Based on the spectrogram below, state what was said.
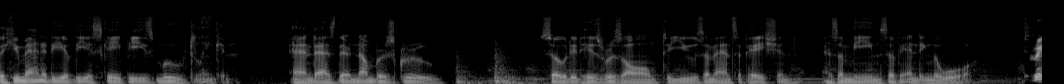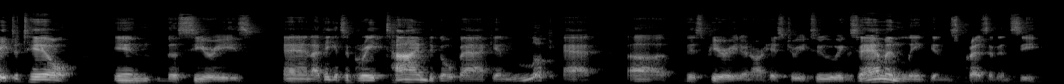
The humanity of the escapees moved Lincoln, and as their numbers grew, so did his resolve to use emancipation as a means of ending the war. Great detail in the series, and I think it's a great time to go back and look at uh, this period in our history to examine Lincoln's presidency,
